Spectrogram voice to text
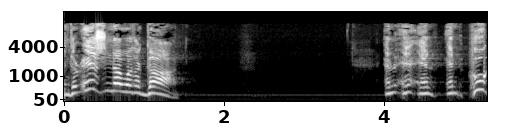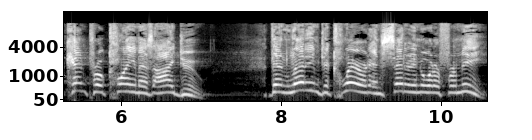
And there is no other God. And, and, and who can proclaim as I do? Then let him declare it and set it in order for me.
